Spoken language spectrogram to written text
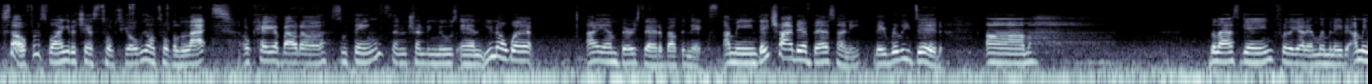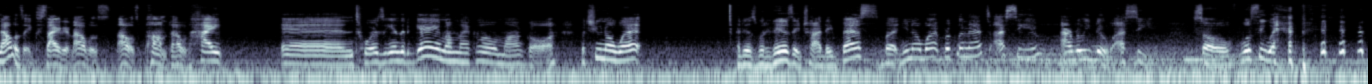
So, first of all, I get a chance to talk to y'all. We're going to talk a lot, okay, about uh some things and trending news. And you know what? I am very sad about the Knicks. I mean, they tried their best, honey. They really did. Um the last game before they got eliminated. I mean, I was excited. I was I was pumped. I was hyped. And towards the end of the game, I'm like, "Oh my god." But you know what? It is what it is. They tried their best, but you know what, Brooklyn Nets, I see you. I really do. I see you. So we'll see what happens.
